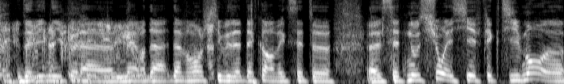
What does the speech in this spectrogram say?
David Nicolas, euh, maire d'Avranches, si vous êtes d'accord avec cette euh, cette notion et si effectivement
